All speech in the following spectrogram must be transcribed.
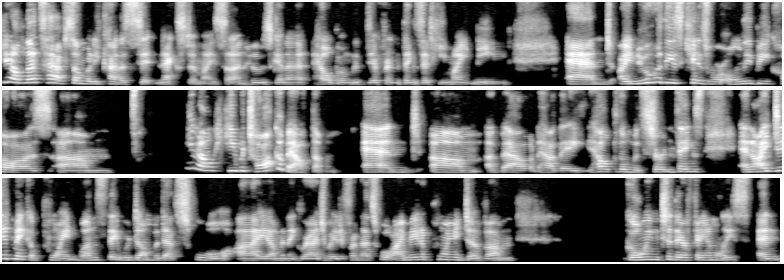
you know, let's have somebody kind of sit next to my son who's going to help him with different things that he might need. And I knew who these kids were only because, um, you know, he would talk about them and um, about how they help them with certain things. And I did make a point once they were done with that school. I um, and they graduated from that school. I made a point of um, going to their families and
